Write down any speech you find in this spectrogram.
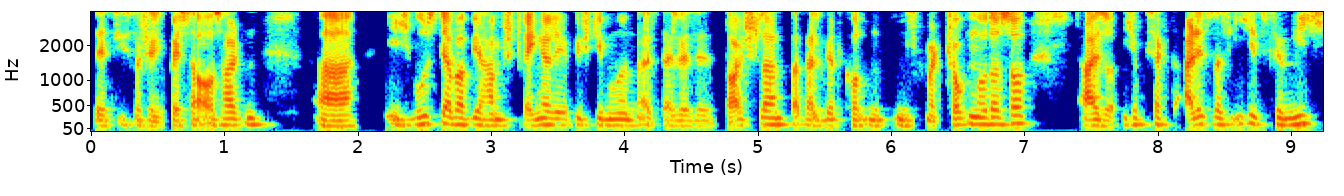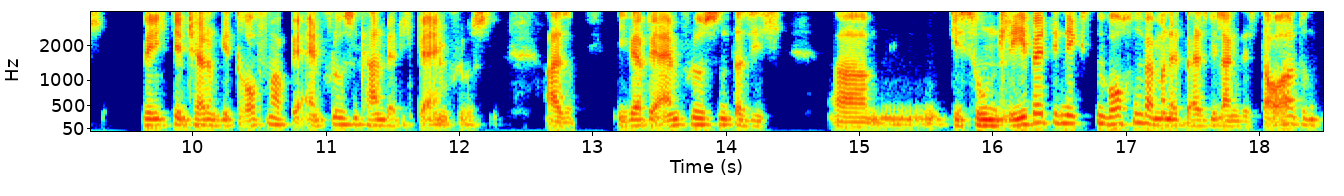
lässt sich es wahrscheinlich besser aushalten. Äh, ich wusste aber, wir haben strengere Bestimmungen als teilweise Deutschland, weil wir konnten nicht mal joggen oder so. Also ich habe gesagt, alles, was ich jetzt für mich wenn ich die Entscheidung getroffen habe, beeinflussen kann, werde ich beeinflussen. Also ich werde beeinflussen, dass ich ähm, gesund lebe die nächsten Wochen, weil man nicht weiß, wie lange das dauert. Und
